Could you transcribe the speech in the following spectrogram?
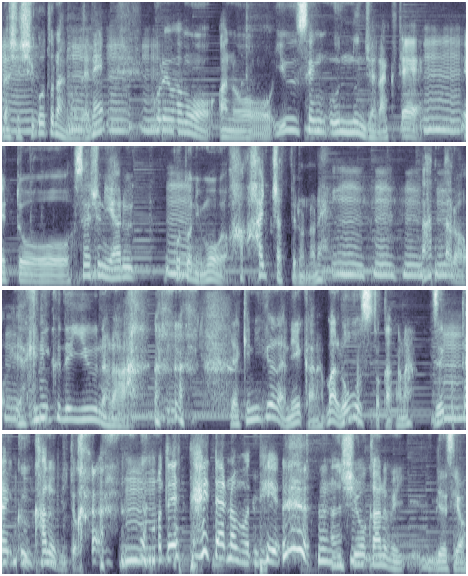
だし仕事なのでね、ねこれはもう、あの、優先云々じゃなくて、えっと、最初にやることにも入っちゃってるのね。なんだろう、焼肉で言うなら、焼肉ならねえかな。まあ、ロースとかかな。絶対食うカルビとか、うん。もう絶対頼むっていう。うん。塩カルビですよ。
